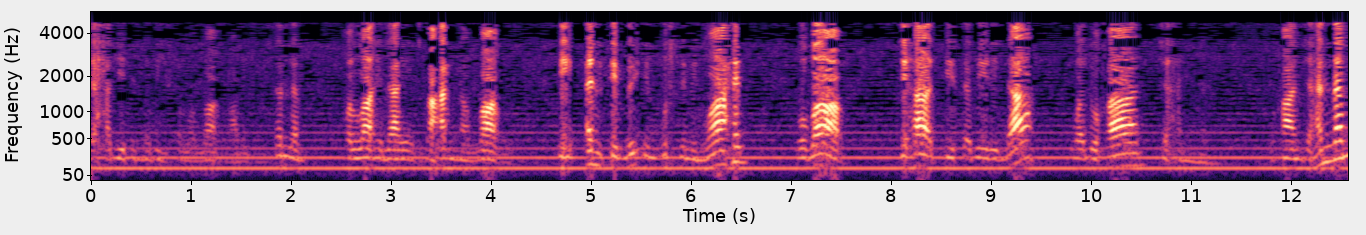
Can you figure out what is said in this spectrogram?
لحديث النبي صلى الله عليه وسلم والله لا يجمعن الله في أنف امرئ مسلم واحد غبار جهاد في سبيل الله ودخان جهنم. دخان جهنم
